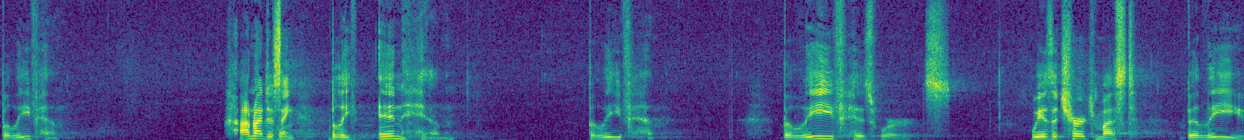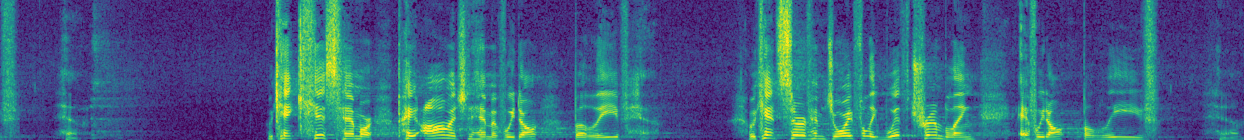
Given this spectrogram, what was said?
Believe him. I'm not just saying believe in him, believe him. Believe his words. We as a church must believe him. We can't kiss him or pay homage to him if we don't believe him. We can't serve him joyfully with trembling if we don't believe him.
